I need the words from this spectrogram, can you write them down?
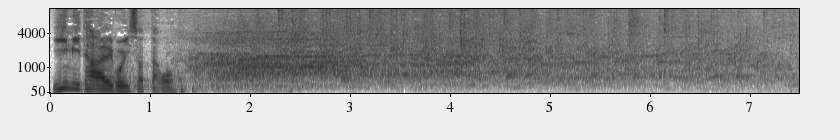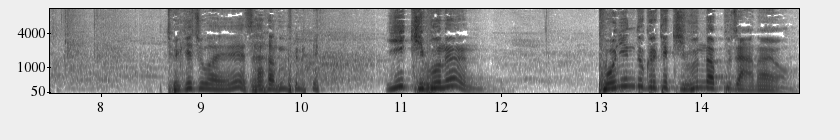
이미 다 알고 있었다고. 되게 좋아해 사람들이. 이 기분은 본인도 그렇게 기분 나쁘지 않아요.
